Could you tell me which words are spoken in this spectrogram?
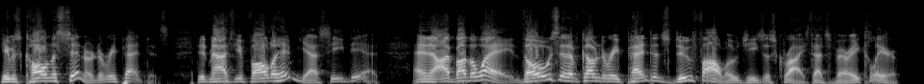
He was calling a sinner to repentance. Did Matthew follow him? Yes, he did. And I, by the way, those that have come to repentance do follow Jesus Christ. That's very clear.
